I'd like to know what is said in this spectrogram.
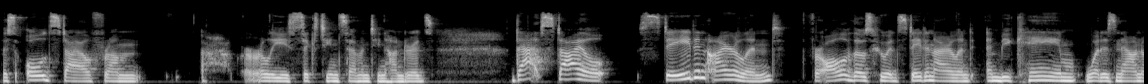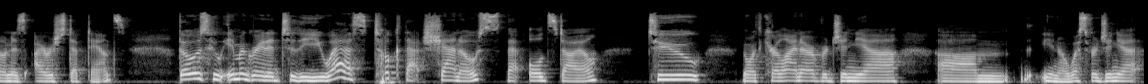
this old style from uh, early 16, 1700s. That style stayed in Ireland for all of those who had stayed in Ireland and became what is now known as Irish step dance. Those who immigrated to the U.S. took that Sean-Nós, that old style, to North Carolina, Virginia, um, you know, West Virginia,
